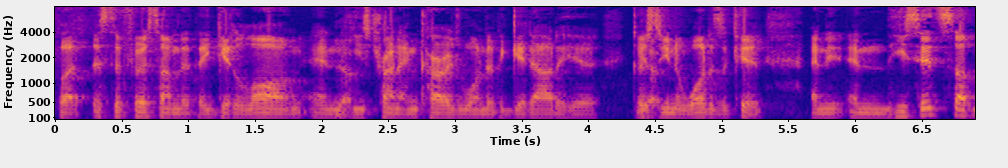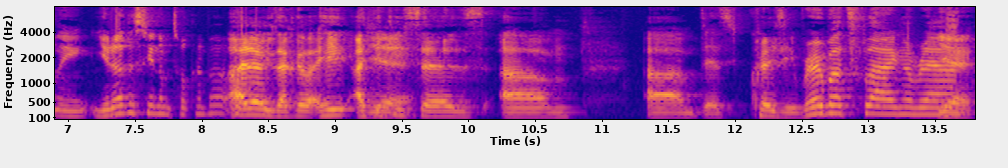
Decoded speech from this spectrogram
but it's the first time that they get along, and Yep. he's trying to encourage Wanda to get out of here because Yep. you know Wanda's a kid, and he, and he said something. You know the scene I'm talking about? I know exactly what he. I think Yeah. he says, um, um, "There's crazy robots flying around." yeah,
